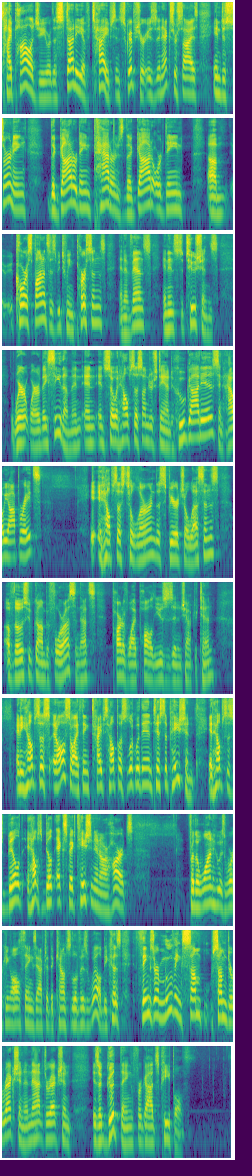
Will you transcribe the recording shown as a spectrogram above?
typology or the study of types in Scripture is an exercise in discerning the God ordained patterns, the God ordained um, correspondences between persons and events and institutions where, where they see them. And, and, and so it helps us understand who God is and how He operates. It, it helps us to learn the spiritual lessons of those who've gone before us, and that's part of why Paul uses it in chapter 10. And he helps us, it also, I think, types help us look with anticipation. It helps us build, it helps build expectation in our hearts for the one who is working all things after the counsel of his will because things are moving some, some direction and that direction is a good thing for god's people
